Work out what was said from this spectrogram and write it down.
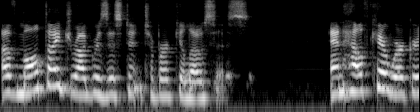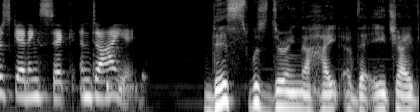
of multi drug resistant tuberculosis and healthcare workers getting sick and dying. This was during the height of the HIV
